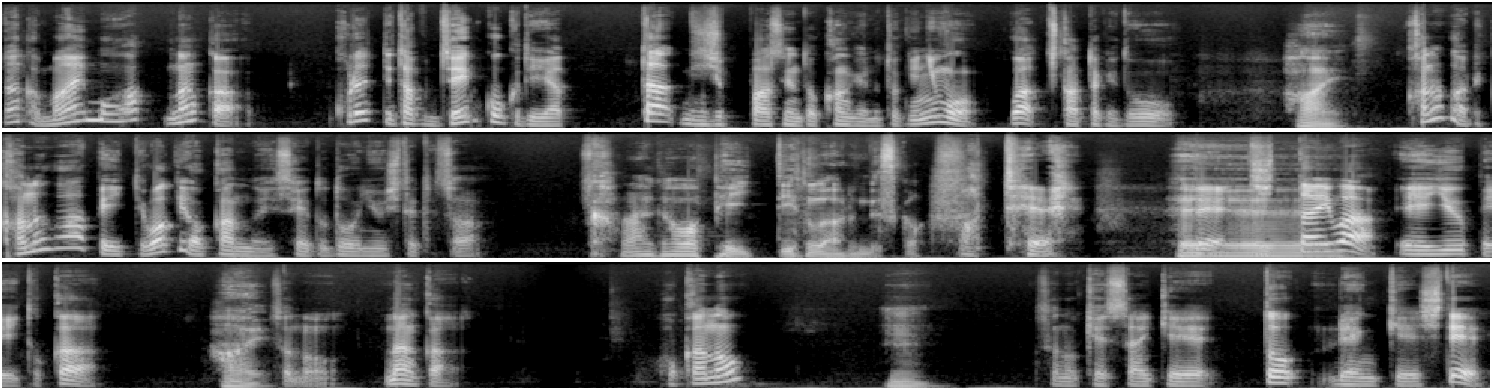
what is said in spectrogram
なんか前もあ、なんか、これって多分全国でやった20%還元の時にもは使ったけど、はい。神奈川で神奈川ペイってわけわかんない制度導入しててさ、神奈川ペイっていうのがあるんですか？あって、へで、ー実態、は au ペイとか、はい。その、なんか、他の、うん。その決済系と連携して、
